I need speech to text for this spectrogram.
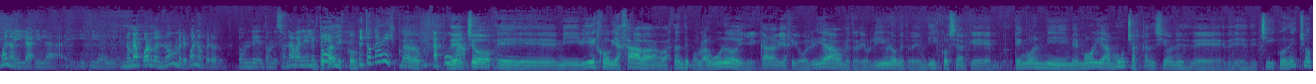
bueno, y la, y la y, y el, no me acuerdo el nombre, bueno, pero donde, donde sonaba el LP. El tocadisco. El tocadisco. Claro. La púa. De hecho, eh, mi viejo viajaba bastante por laburo y cada viaje que volvía o me traía un libro, o me traía un disco, o sea que tengo en mi memoria muchas canciones de, de- de chico. De hecho,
